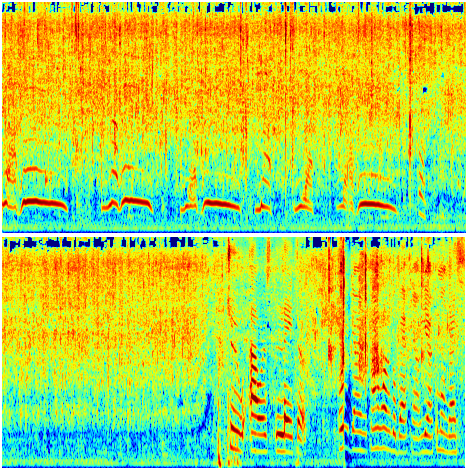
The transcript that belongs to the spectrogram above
Yahoo! Yahoo! Yahoo! Yah! Yah! Yahoo! Oh. two hours later. Alright guys, I kinda wanna go back now. Yeah, come on guys.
